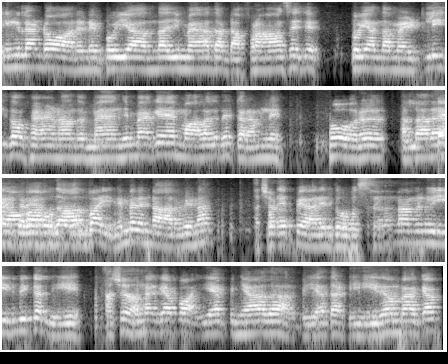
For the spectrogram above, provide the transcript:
ਇੰਗਲੈਂਡੋਂ ਆ ਰਹੇ ਨੇ ਕੋਈ ਆਂਦਾ ਜੀ ਮੈਂ ਤੁਹਾਡਾ ਫਰਾਂਸ ਵਿੱਚ ਕੋਈ ਆਂਦਾ ਮੈਂ ਇਟਲੀ ਤੋਂ ਫੈਨ ਆਂ ਤੇ ਮੈਂ ਜੀ ਮੈਂ ਕਿਹਾ ਮਾਲਕ ਦੇ ਕਰਮ ਨੇ। ਹੋਰ ਅੱਲਾ ਰਹਿਮ ਕਰੇ ਉਦਾਸ ਭਾਈ ਨੇ ਮੇਰੇ ਨਾਰਵੇ ਨਾ। ਬੜੇ ਪਿਆਰੇ ਦੋਸਤ ਨੇ। ਉਹਨਾਂ ਮੈਨੂੰ ਈਦ ਵੀ ਘੱਲੀ ਏ। ਅੱਛਾ। ਉਹਨਾਂ ਕਿਹਾ ਭਾਈ ਇਹ 50000 ਰੁਪਇਆ ਤੁਹਾਡੀ ਈਦ ਆ। ਮੈਂ ਕਿਹਾ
